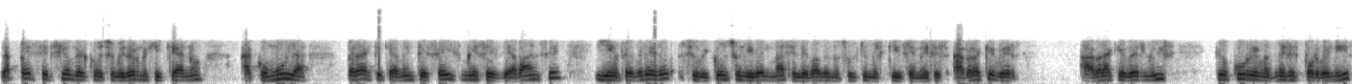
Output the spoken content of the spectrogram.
la percepción del consumidor mexicano acumula prácticamente seis meses de avance y en febrero se ubicó en su nivel más elevado en los últimos 15 meses. Habrá que ver, habrá que ver, Luis, qué ocurre en los meses por venir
